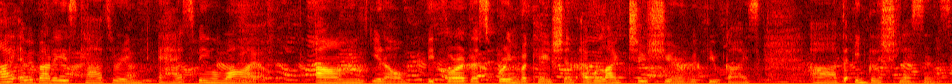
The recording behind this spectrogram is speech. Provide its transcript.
Hi everybody, it's Catherine. It has been a while. Um, you know, before the spring vacation, I would like to share with you guys uh, the English lessons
